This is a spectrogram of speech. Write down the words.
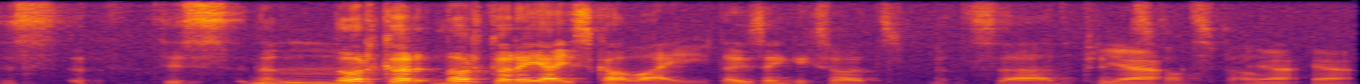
Dus het, het is, Hmm. Noord-Kor- Noord-Korea is kawaii. Dat is denk ik zo het, het, eh, de premise Ja, van het spel. Ja, ja.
